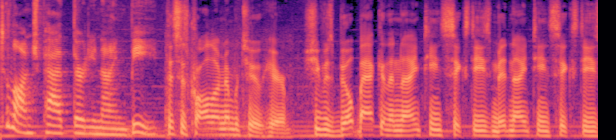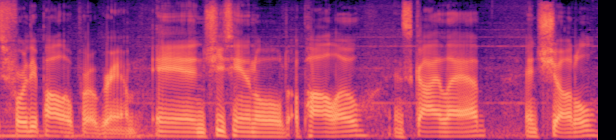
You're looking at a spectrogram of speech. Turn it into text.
to Launch Pad 39B. This is crawler number two here. She was built back in the 1960s, mid 1960s, for the Apollo program. And she's handled Apollo and Skylab and Shuttle,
